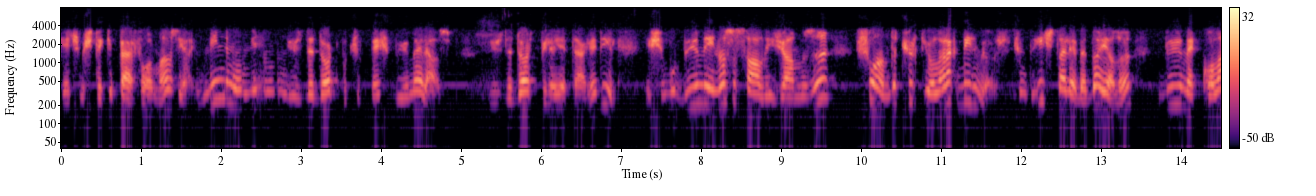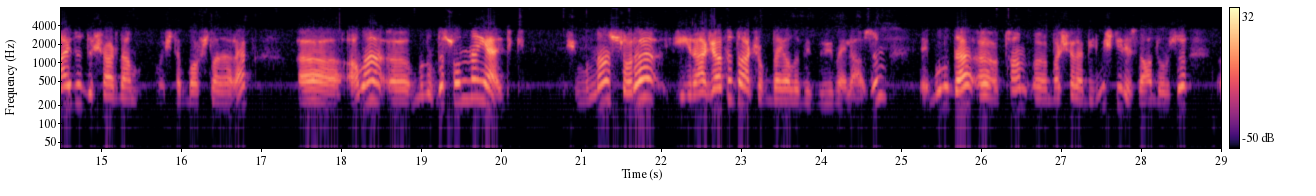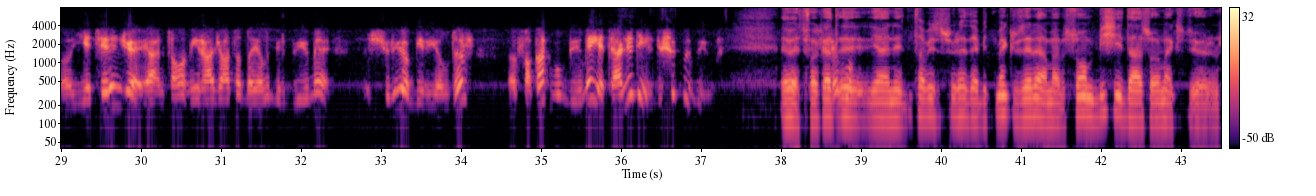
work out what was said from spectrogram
geçmişteki performans yani minimum minimum yüzde dört buçuk beş büyüme lazım. Yüzde dört bile yeterli değil. E şimdi bu büyümeyi nasıl sağlayacağımızı şu anda Türkiye olarak bilmiyoruz. Çünkü iç talebe dayalı büyümek kolaydı dışarıdan işte borçlanarak ee, ama e, bunun da sonuna geldik. Şimdi bundan sonra ihracata daha çok dayalı bir büyüme lazım. E, bunu da e, tam e, başarabilmiş değiliz. Daha doğrusu yeterince yani tamam ihracata dayalı bir büyüme sürüyor bir yıldır. Fakat bu büyüme yeterli değil. Düşük bir büyüme. Evet fakat e, yani tabii sürede bitmek üzere ama son bir şey daha sormak istiyorum.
